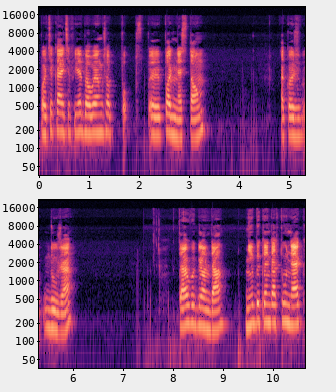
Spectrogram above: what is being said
poczekajcie chwilę, bo będę musiał y, podnieść tą. Jakoś duże. Tak wygląda. Niby ten gatunek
